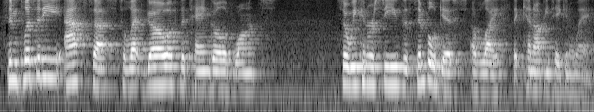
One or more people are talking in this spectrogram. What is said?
Simplicity asks us to let go of the tangle of wants so we can receive the simple gifts of life that cannot be taken away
